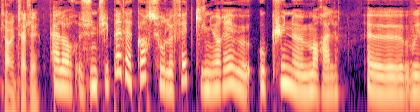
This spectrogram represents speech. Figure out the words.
Caroline Châtelet. Alors, je ne suis pas d'accord sur le fait qu'il n'y aurait aucune morale. Euh,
